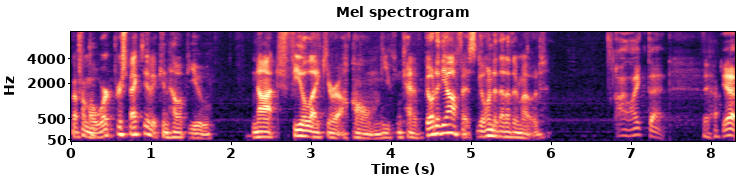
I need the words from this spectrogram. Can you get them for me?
But from a work perspective, it can help you not feel like you're at home. You can kind of go to the office, go into that other mode. I like that. Yeah. Yeah,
